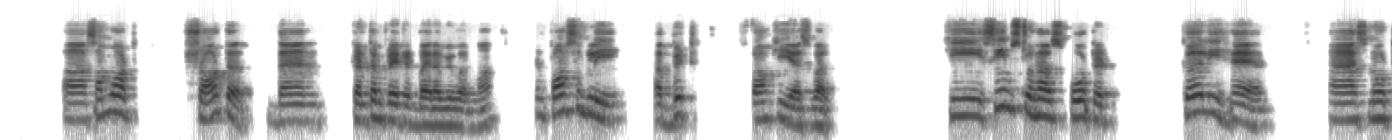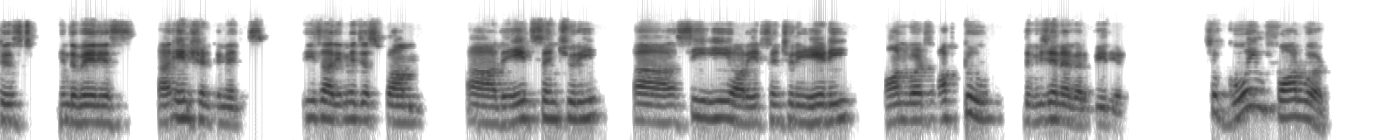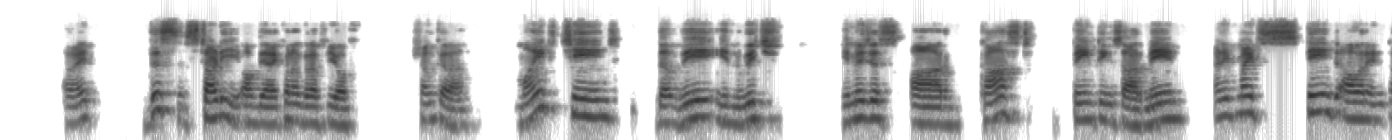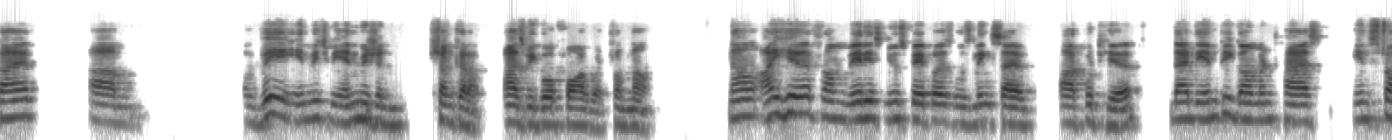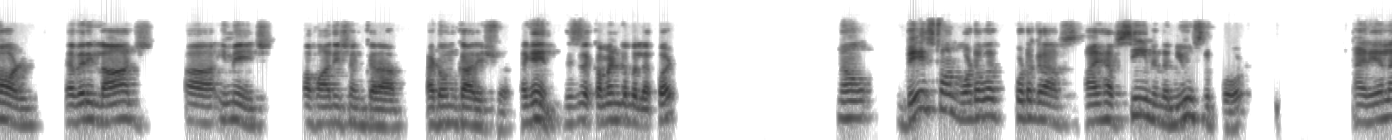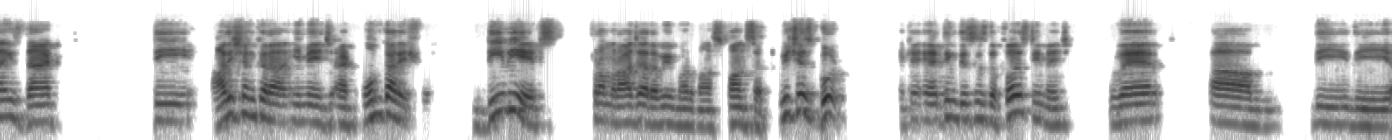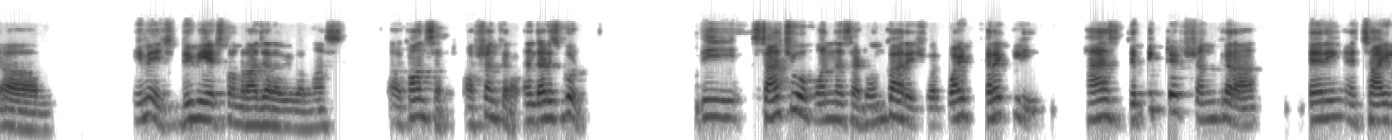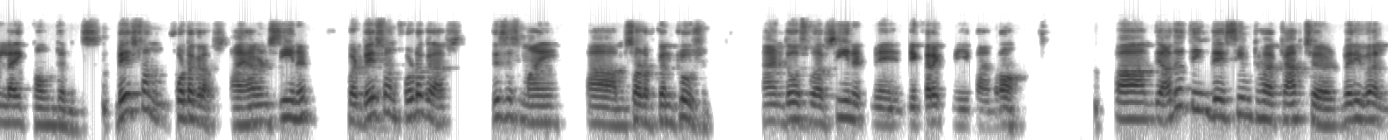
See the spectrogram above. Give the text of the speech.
uh, somewhat shorter than contemplated by Ravi Varma and possibly a bit stocky as well. He seems to have sported curly hair as noticed in the various uh, ancient images. These are images from uh, the 8th century uh, CE or 8th century AD onwards up to the Vijayanagar period. So going forward, all right, this study of the iconography of Shankara might change the way in which images are cast, paintings are made, and it might change our entire um, way in which we envision Shankara as we go forward from now. Now, I hear from various newspapers whose links I have, are put here that the MP government has installed a very large uh, image of Adi Shankara at Omkareshwar. Again, this is a commendable effort. Now, based on whatever photographs I have seen in the news report, I realized that the Adi Shankara image at Omkareshwar deviates from Raja Ravi Varma's concept, which is good. Okay, I think this is the first image where um, the the um, image deviates from Raja Ravi Varma's uh, concept of Shankara, and that is good. The statue of oneness at Omkareshwar quite correctly has depicted Shankara wearing a childlike countenance based on photographs. I haven't seen it, but based on photographs, this is my um, sort of conclusion. And those who have seen it may, may correct me if I'm wrong. Uh, the other thing they seem to have captured very well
